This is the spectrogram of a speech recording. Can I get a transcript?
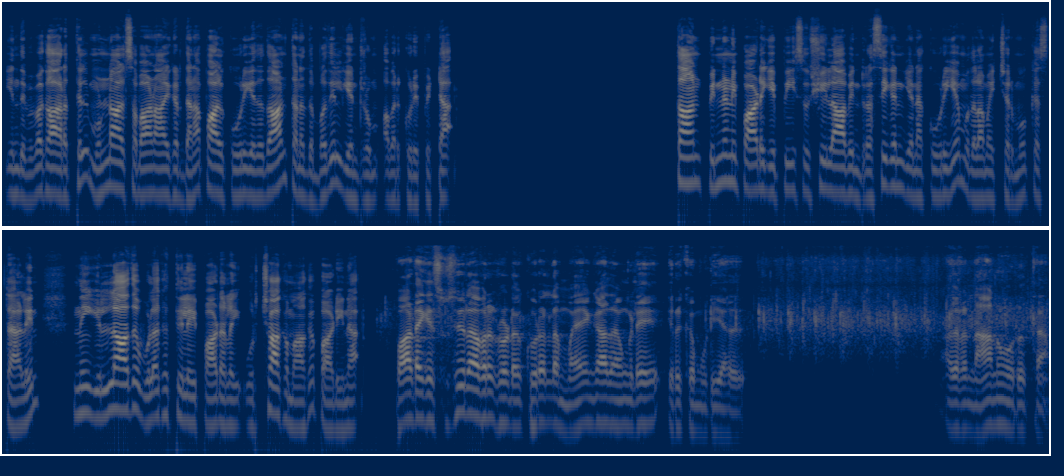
இந்த விவகாரத்தில் முன்னாள் சபாநாயகர் தனபால் கூறியதுதான் தனது பதில் என்றும் அவர் குறிப்பிட்டார். தான் பின்னணி பாடகி பி. சுஷீலாவின் ரசிகன் என கூறிய முதலமைச்சர் மு. ஸ்டாலின் நீ இல்லாத உலகத்திலே பாடலை உற்சாகமாக பாடினார். பாடகி சுசீலா அவர்களோட குரலில் மயங்காதவங்களே இருக்க முடியாது. அதில் நானும் ஒருத்தன்.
